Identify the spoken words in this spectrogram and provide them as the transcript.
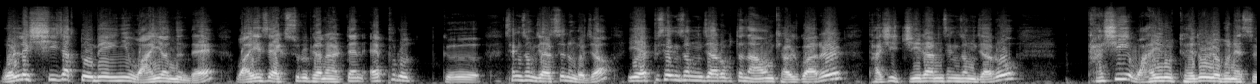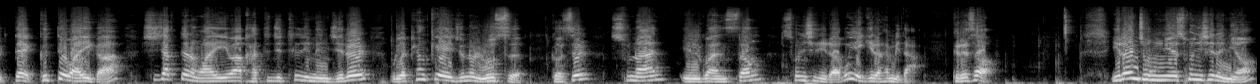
원래 시작 도메인이 y였는데 y에서 x로 변할 땐 f로 그 생성자를 쓰는 거죠. 이 f 생성자로부터 나온 결과를 다시 g라는 생성자로 다시 y로 되돌려 보냈을 때 그때 y가 시작되는 y와 같은지 틀리는지를 우리가 평가해 주는 로스 그것을 순환 일관성 손실이라고 얘기를 합니다. 그래서 이런 종류의 손실은요,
